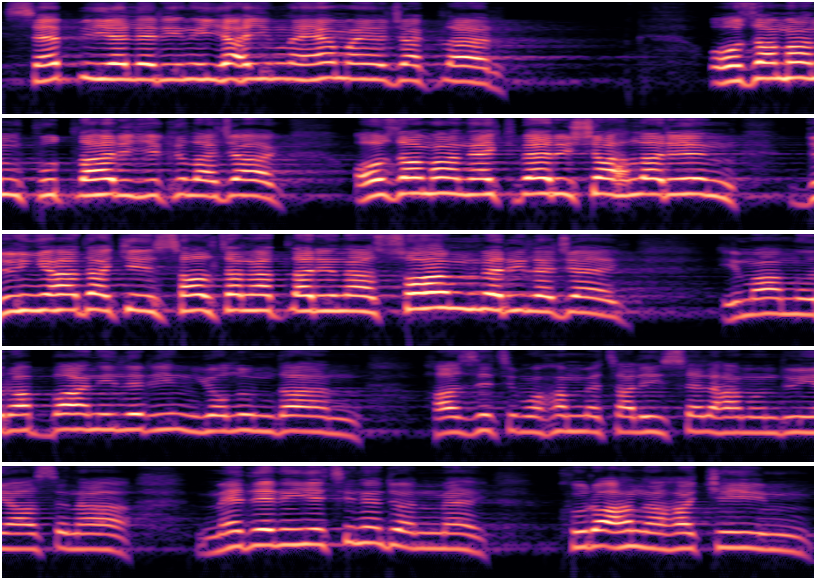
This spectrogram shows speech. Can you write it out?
sebbiyelerini yayınlayamayacaklar. O zaman putlar yıkılacak. O zaman Ekber Şahların dünyadaki saltanatlarına son verilecek. İmam-ı Rabbanilerin yolundan Hz. Muhammed Aleyhisselam'ın dünyasına, medeniyetine dönmek, Kur'an-ı Hakim,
